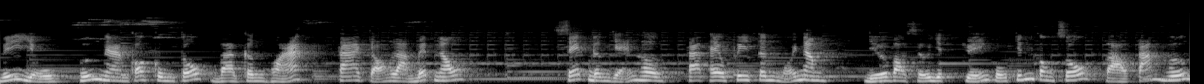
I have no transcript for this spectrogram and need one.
ví dụ, hướng nam có cung tốt và cần hỏa, ta chọn làm bếp nấu. Xét đơn giản hơn, ta theo phi tinh mỗi năm, dựa vào sự dịch chuyển của chính con số vào 8 hướng.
